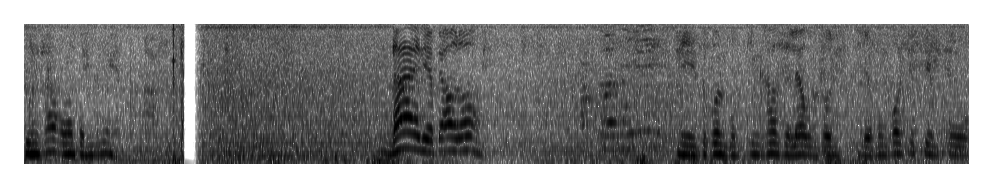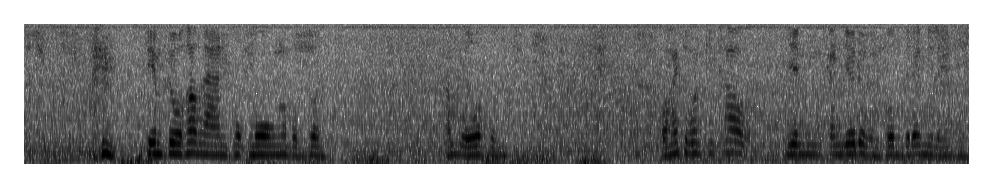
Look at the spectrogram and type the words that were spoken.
กินข้าวของผมด้วยได้เดี๋ยวไปเอาลงนี่ทุกคนผมกินข้าวเสร็จแล้วผมทนเดี๋ยวผมก็จะเตรียมตัวเตรียมตัวเข้างานหกโมงนะผมทนทำโอครับผมขอให้ทุกคนกินข้าวเย็นกันเยอะด้วยผมทนจะได้มีแรงผม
